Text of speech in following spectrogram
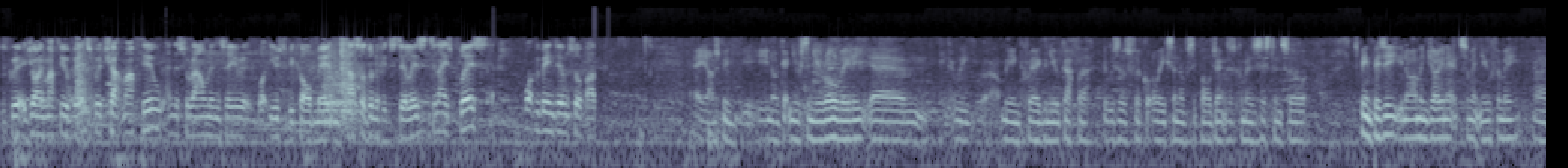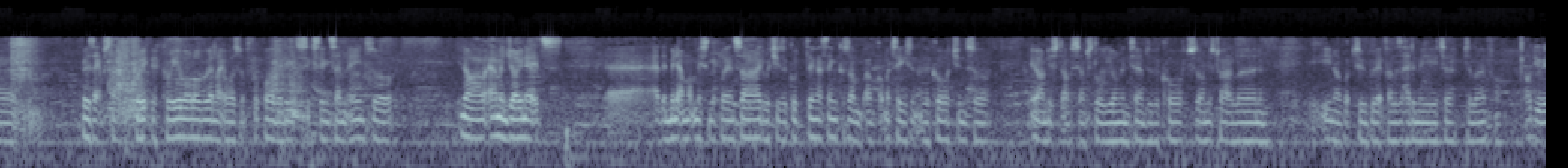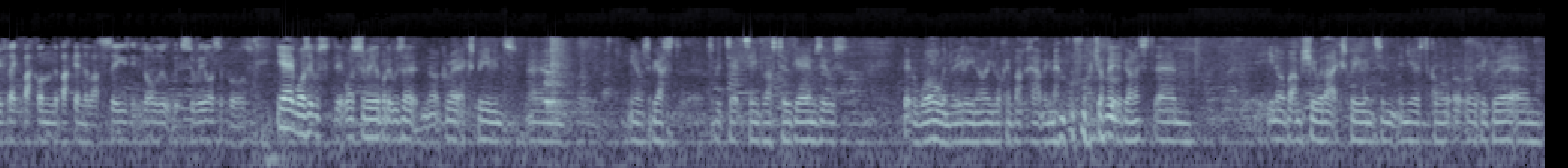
It's great to join Matthew Bates for a chat, Matthew, and the surroundings here at what used to be called Maiden Castle. I don't know if it still is. It's a nice place. What have you been doing so far? Yeah, I've just been, you know, getting used to the new role really. Um, we, me and Craig, the new gaffer, it was us for a couple of weeks, and obviously Paul Jenkins has come in as assistant. So it's been busy. You know, I'm enjoying it. It's something new for me. Uh, feels like I'm starting a career all over again, like I was with football. Did at 16, 17. So you know, I'm, I'm enjoying it. It's uh, at the minute I'm not missing the playing side, which is a good thing I think because I've got my teeth into the coaching. So you know, I'm just obviously I'm still young in terms of the coach, so I'm just trying to learn and you know I've got two great fellas ahead of me here to, to learn from. How do you reflect back on the back end of last season? It was all a little bit surreal, I suppose. Yeah, it was. It was. It was surreal, but it was a you know, great experience. Um, you know, to be asked to be take the team for the last two games, it was a bit of a whirlwind, really. You know, looking back, I can't really remember much of it, to be honest. Um, you know, but I'm sure with that experience in, in years to come, it will be great. Um,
